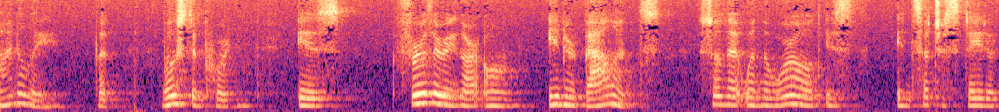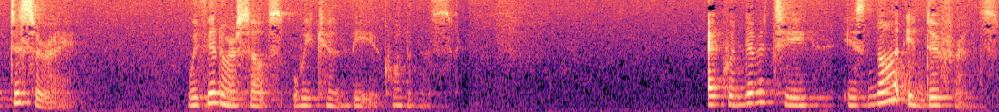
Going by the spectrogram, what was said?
Finally, but most important, is furthering our own inner balance so that when the world is in such a state of disarray, within ourselves we can be equanimous. Equanimity is not indifference,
